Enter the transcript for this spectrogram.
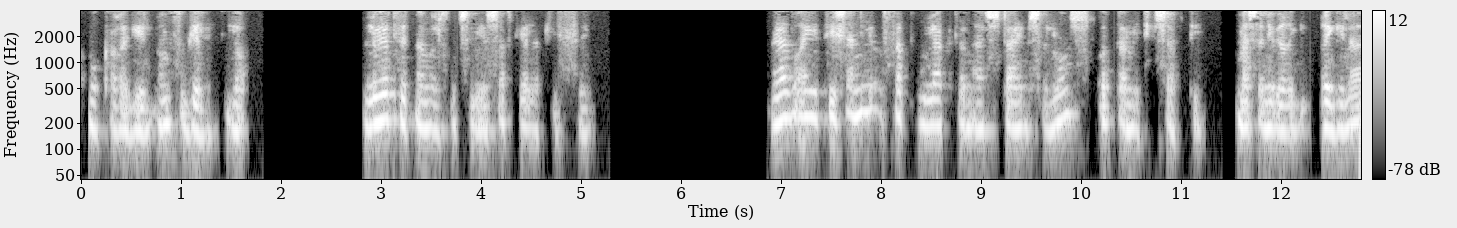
כמו כרגיל, לא מסוגלת, לא. לא יוצאת מהמלכות שלי, ישבתי על הכיסא. ואז ראיתי שאני עושה פעולה קטנה, שתיים, שלוש, עוד פעם התיישבתי. מה שאני רגילה,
